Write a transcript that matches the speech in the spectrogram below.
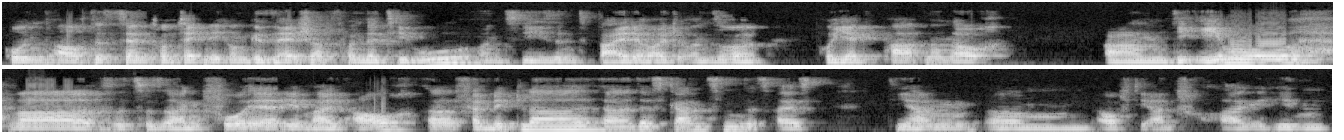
und auch das Zentrum Technik und Gesellschaft von der TU. Und sie sind beide heute unsere Projektpartner noch. Ähm, die EMO war sozusagen vorher eben halt auch äh, Vermittler äh, des Ganzen. Das heißt, die haben ähm, auf die Anfrage hin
